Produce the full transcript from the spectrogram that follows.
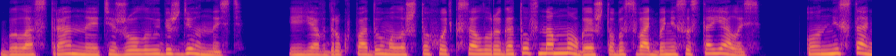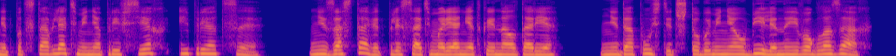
Была странная тяжелая убежденность. И я вдруг подумала, что хоть Ксалура готов на многое, чтобы свадьба не состоялась, он не станет подставлять меня при всех и при отце, не заставит плясать марионеткой на алтаре, не допустит, чтобы меня убили на его глазах.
